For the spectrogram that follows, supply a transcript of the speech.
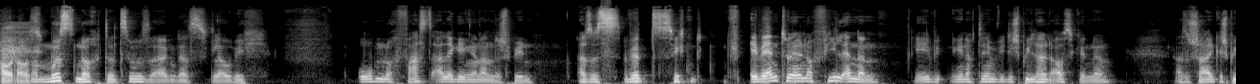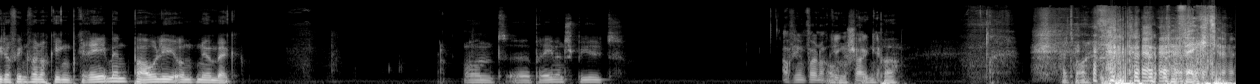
Hau raus. Man muss noch dazu sagen, dass, glaube ich, oben noch fast alle gegeneinander spielen. Also es wird sich eventuell noch viel ändern. Je, je nachdem, wie die Spiele halt ausgehen, ne? Also Schalke spielt auf jeden Fall noch gegen Bremen, Pauli und Nürnberg. Und äh, Bremen spielt Auf jeden Fall noch gegen Schalke. ein paar. Halt mal. Perfekt.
